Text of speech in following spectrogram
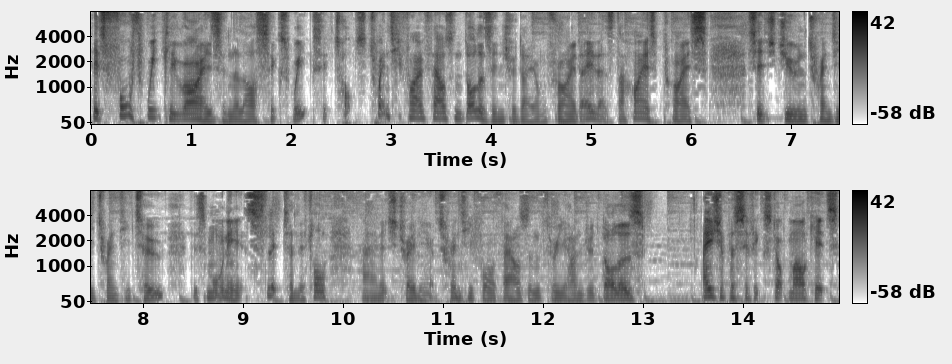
Its fourth weekly rise in the last six weeks. It tops $25,000 intraday on Friday. That's the highest price since June 2022. This morning it slipped a little and it's trading at $24,300. Asia Pacific stock markets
